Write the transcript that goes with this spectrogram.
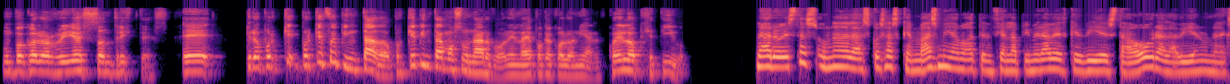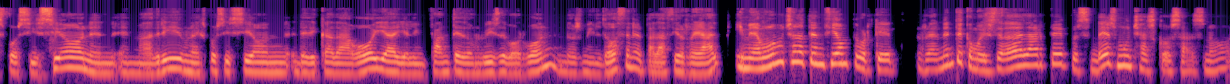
un poco en los ríos son tristes. Eh, pero ¿por qué, ¿por qué fue pintado? ¿Por qué pintamos un árbol en la época colonial? ¿Cuál es el objetivo? Claro, esta es una de las cosas que más me llamó la atención. La primera vez que vi esta obra la vi en una exposición en, Madrid, una exposición dedicada a Goya y el infante don Luis de Borbón en 2012 en el Palacio Real. Y me llamó mucho la atención porque realmente como historiadora del arte, pues ves muchas cosas, ¿no?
